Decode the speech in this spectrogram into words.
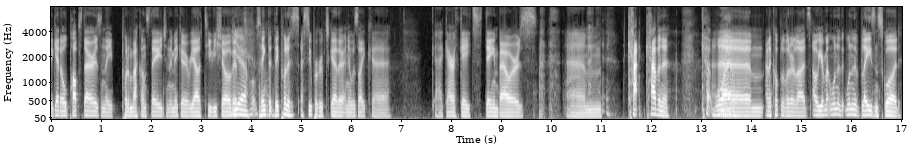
they get old pop stars and they put them back on stage and they make a reality TV show of it. Yeah, I think that they put a super group together and it was like uh, uh, Gareth Gates, Dane Bowers, um, Ca- Kavanagh, wow. um, and a couple of other lads. Oh, you're one of the, one of the Blazing Squad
